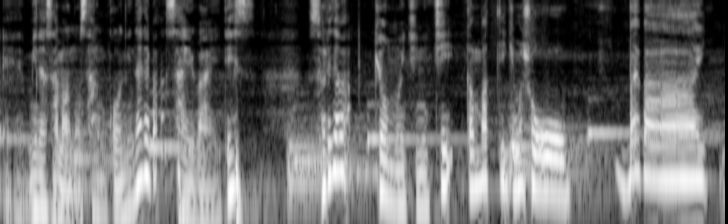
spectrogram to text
え皆様の参考になれば幸いです。それでは今日も一日頑張っていきましょう。バイバーイ。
